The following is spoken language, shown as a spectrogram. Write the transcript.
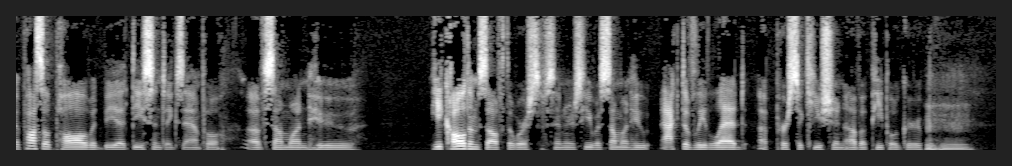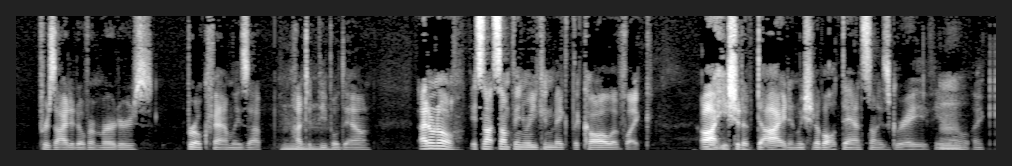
Apostle Paul would be a decent example of someone who he called himself the worst of sinners. He was someone who actively led a persecution of a people group, Mm-hmm. presided over murders, broke families up, Mm. hunted people down. I don't know. It's not something where you can make the call of like, oh, he should have died and we should have all danced on his grave. You Mm. know, like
